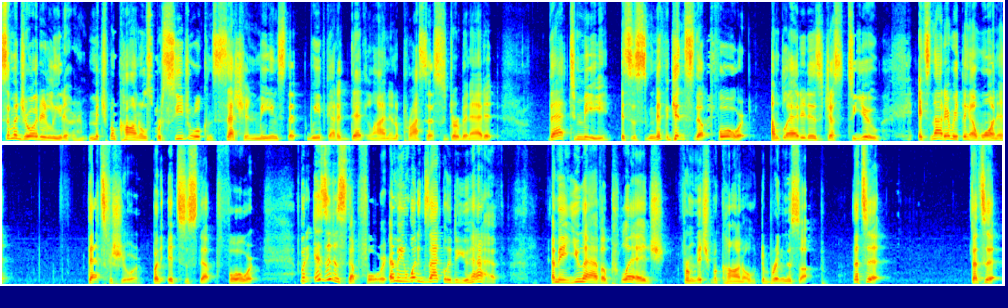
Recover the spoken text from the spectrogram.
Some Majority Leader Mitch McConnell's procedural concession means that we've got a deadline in the process, Durbin added. That, to me, is a significant step forward. I'm glad it is just to you. It's not everything I wanted, that's for sure, but it's a step forward. But is it a step forward? I mean, what exactly do you have? I mean, you have a pledge from Mitch McConnell to bring this up. That's it. That's it.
